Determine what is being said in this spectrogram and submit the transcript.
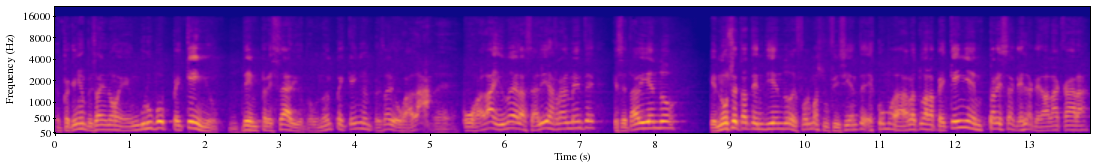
en pequeños empresarios, no, en un grupo pequeño de empresarios, pero no en pequeños empresarios, ojalá, ojalá. Y una de las salidas realmente que se está viendo, que no se está atendiendo de forma suficiente, es como agarrar toda la pequeña empresa que es la que da la cara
